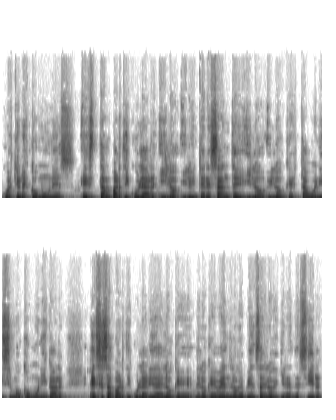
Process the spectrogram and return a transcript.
cuestiones comunes, es tan particular y lo, y lo interesante y lo, y lo, que está buenísimo comunicar es esa particularidad de lo que, de lo que ven, de lo que piensan, de lo que quieren decir.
